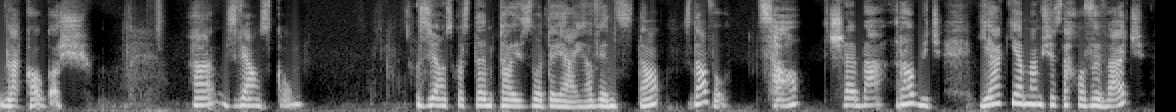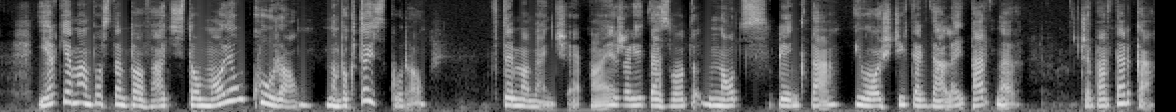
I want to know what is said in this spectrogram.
dla kogoś a w związku. W związku z tym to jest złote jajo, więc no, znowu, co trzeba robić? Jak ja mam się zachowywać? Jak ja mam postępować z tą moją kurą? No bo kto jest kurą w tym momencie? No, jeżeli ta złota noc piękna, miłości i tak dalej, partner czy partnerka.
